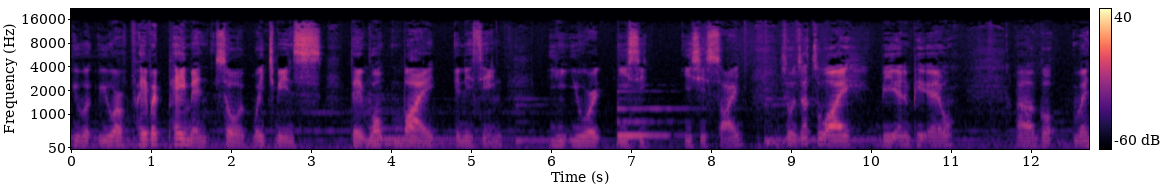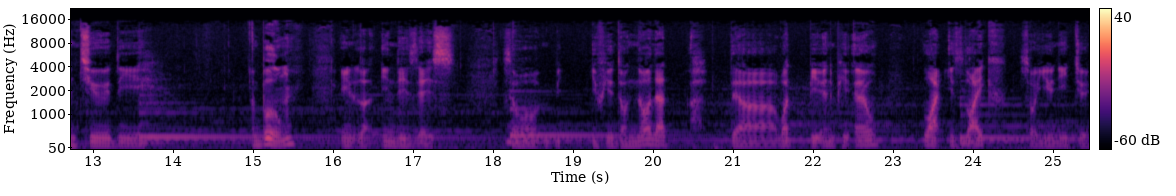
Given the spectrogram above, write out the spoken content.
your, your favorite payment so which means they won't buy anything in your EC EC side. So that's why BNPL uh, go went to the boom in in these days so if you don't know that the what BNPL like is like so you need to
